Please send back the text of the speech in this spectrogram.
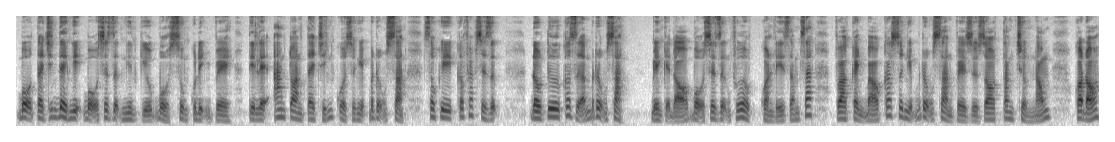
Bộ Tài chính đề nghị Bộ Xây dựng nghiên cứu bổ sung quy định về tỷ lệ an toàn tài chính của doanh nghiệp bất động sản sau khi cấp phép xây dựng, đầu tư các dự án bất động sản. Bên cạnh đó, Bộ Xây dựng phối hợp quản lý giám sát và cảnh báo các doanh nghiệp bất động sản về rủi ro tăng trưởng nóng, qua đó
